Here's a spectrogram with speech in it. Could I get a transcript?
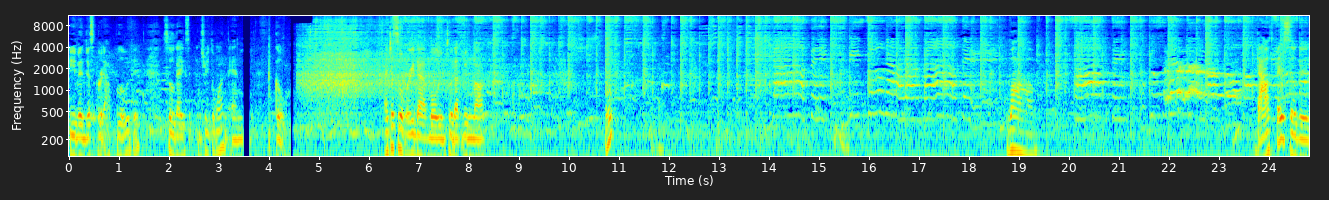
even just re-upload it. So guys in 3 to 1 and go. I just lower that volume so that will not Wow. The outfit is so good.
